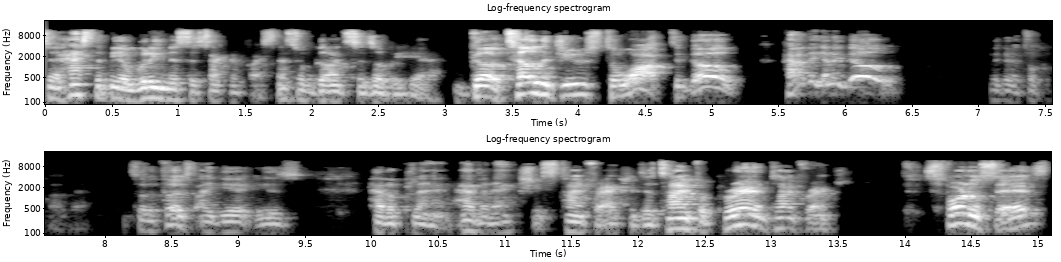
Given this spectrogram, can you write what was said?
So it has to be a willingness to sacrifice. That's what God says over here. Go. Tell the Jews to walk, to go. How are they going to go? We're going to talk about that. So the first idea is have a plan, have an action. It's time for action. It's a time for prayer and time for action. Sforno says,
